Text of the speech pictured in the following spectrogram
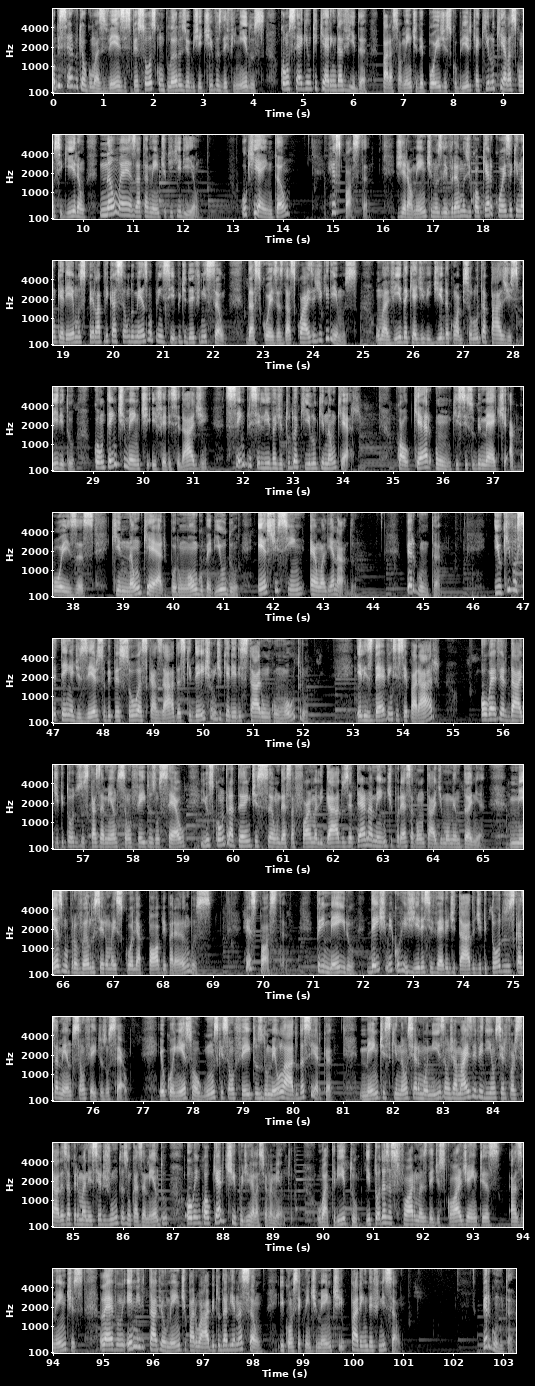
Observo que algumas vezes pessoas com planos e objetivos definidos conseguem o que querem da vida, para somente depois descobrir que aquilo que elas conseguiram não é exatamente o que queriam. O que é então? Resposta: Geralmente nos livramos de qualquer coisa que não queremos pela aplicação do mesmo princípio de definição das coisas das quais adquirimos. Uma vida que é dividida com absoluta paz de espírito, contentemente e felicidade, sempre se livra de tudo aquilo que não quer. Qualquer um que se submete a coisas que não quer por um longo período, este sim é um alienado. Pergunta: E o que você tem a dizer sobre pessoas casadas que deixam de querer estar um com o outro? Eles devem se separar ou é verdade que todos os casamentos são feitos no céu e os contratantes são dessa forma ligados eternamente por essa vontade momentânea, mesmo provando ser uma escolha pobre para ambos? Resposta: Primeiro, deixe-me corrigir esse velho ditado de que todos os casamentos são feitos no céu. Eu conheço alguns que são feitos do meu lado da cerca. Mentes que não se harmonizam jamais deveriam ser forçadas a permanecer juntas no casamento ou em qualquer tipo de relacionamento. O atrito e todas as formas de discórdia entre as, as mentes levam inevitavelmente para o hábito da alienação e, consequentemente, para a indefinição. Pergunta:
